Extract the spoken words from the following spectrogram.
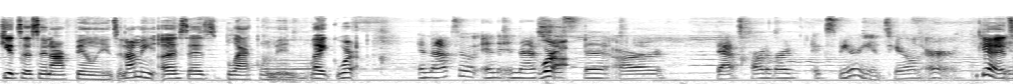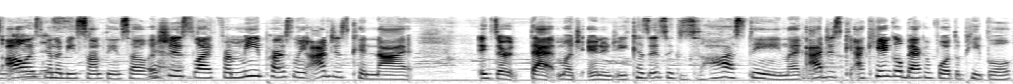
gets us in our feelings, and I mean us as black women. Like, we're and that's so and, and that's We're- just the our that's part of our experience here on earth. Yeah, it's in- always gonna be something. So it's just like for me personally, I just cannot exert that much energy because it's exhausting. Like I just I can't go back and forth with people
